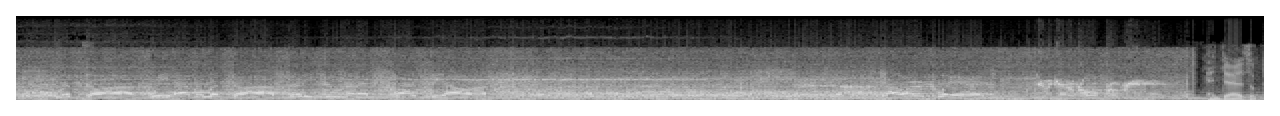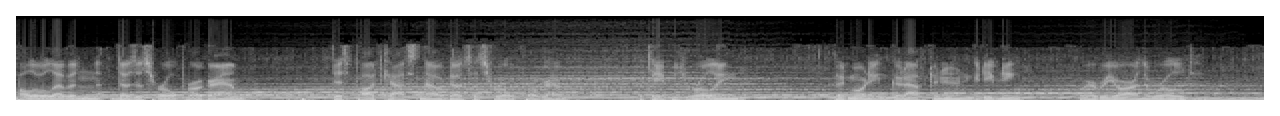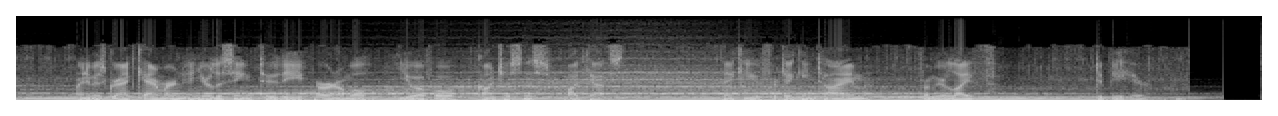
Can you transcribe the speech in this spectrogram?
Liftoff. We have a liftoff. 32 minutes past the hour. Tower cleared. Here we got a roll program. And as Apollo 11 does its roll program, this podcast now does its roll program. The tape is rolling. Good morning, good afternoon, good evening, wherever you are in the world. My name is Grant Cameron, and you're listening to the Paranormal UFO Consciousness Podcast. Thank you for taking time from your life to be here.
